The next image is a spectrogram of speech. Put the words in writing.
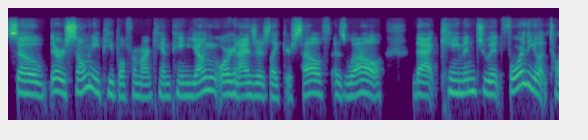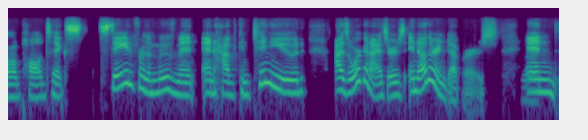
So there are so many people from our campaign young organizers like yourself as well that came into it for the electoral politics stayed for the movement and have continued as organizers in other endeavors. Right. and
